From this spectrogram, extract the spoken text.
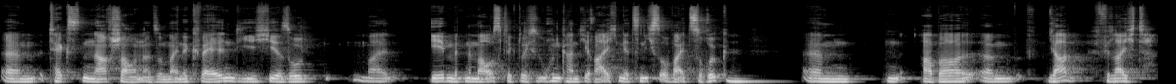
ähm, Texten nachschauen. Also meine Quellen, die ich hier so mal eben mit einem Mausklick durchsuchen kann, die reichen jetzt nicht so weit zurück. Mhm. Ähm, aber ähm, ja, vielleicht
